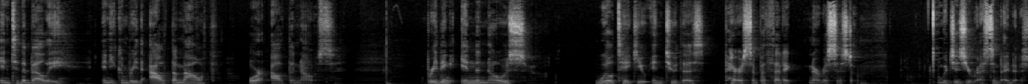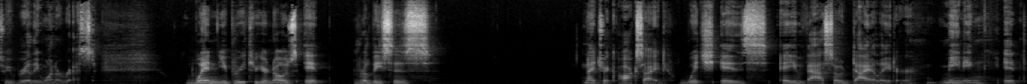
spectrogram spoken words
into the belly, and you can breathe out the mouth or out the nose. Breathing in the nose will take you into the parasympathetic nervous system, which is your rest and digest. We really want to rest. When you breathe through your nose, it releases nitric oxide, which is a vasodilator, meaning it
